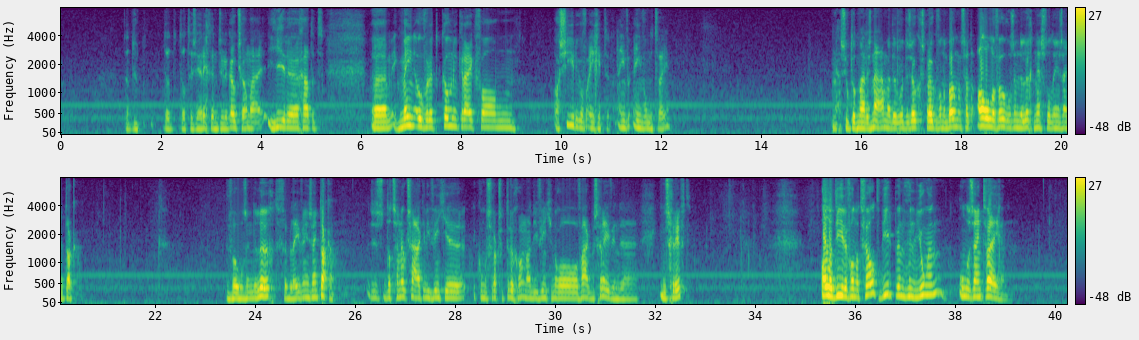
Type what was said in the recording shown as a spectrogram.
Dat, doet, dat, dat is in Richter natuurlijk ook zo. Maar hier uh, gaat het, um, ik meen over het koninkrijk van Assyrië of Egypte. Eén een van de twee. Nou, zoek dat maar eens na. Maar er wordt dus ook gesproken van een boom. Er staat alle vogels in de lucht nestelden in zijn takken. De vogels in de lucht verbleven in zijn takken. Dus dat zijn ook zaken die vind je, ik kom er straks op terug hoor, maar die vind je nogal vaak beschreven in de, in de schrift. Alle dieren van het veld wierpen hun jongen onder zijn twijgen.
